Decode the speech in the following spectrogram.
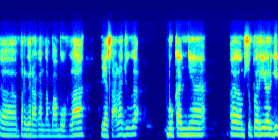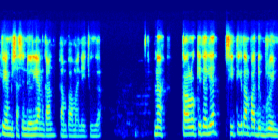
uh, pergerakan tanpa bola. Ya salah juga bukannya um, superior gitu yang bisa sendirian kan tanpa Mane juga. Nah kalau kita lihat City tanpa De Bruyne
